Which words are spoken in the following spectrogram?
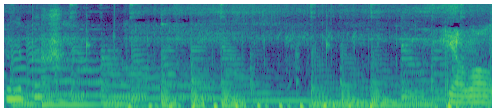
Im Gebüsch. Ja, wow.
